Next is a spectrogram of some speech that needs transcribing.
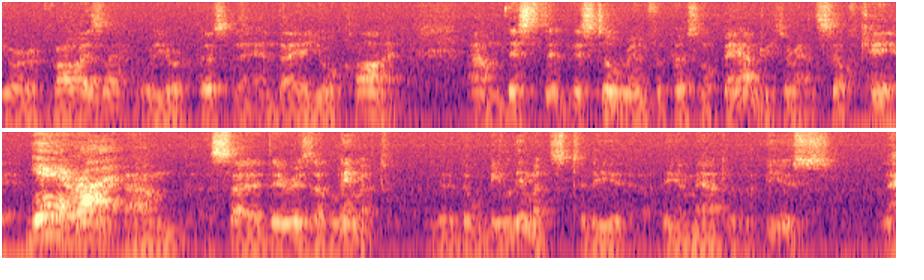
your advisor or you're a person and they are your client. Um, there's, st- there's still room for personal boundaries around self-care. Yeah, right. Um, so there is a limit. There, there will be limits to the, the amount of abuse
